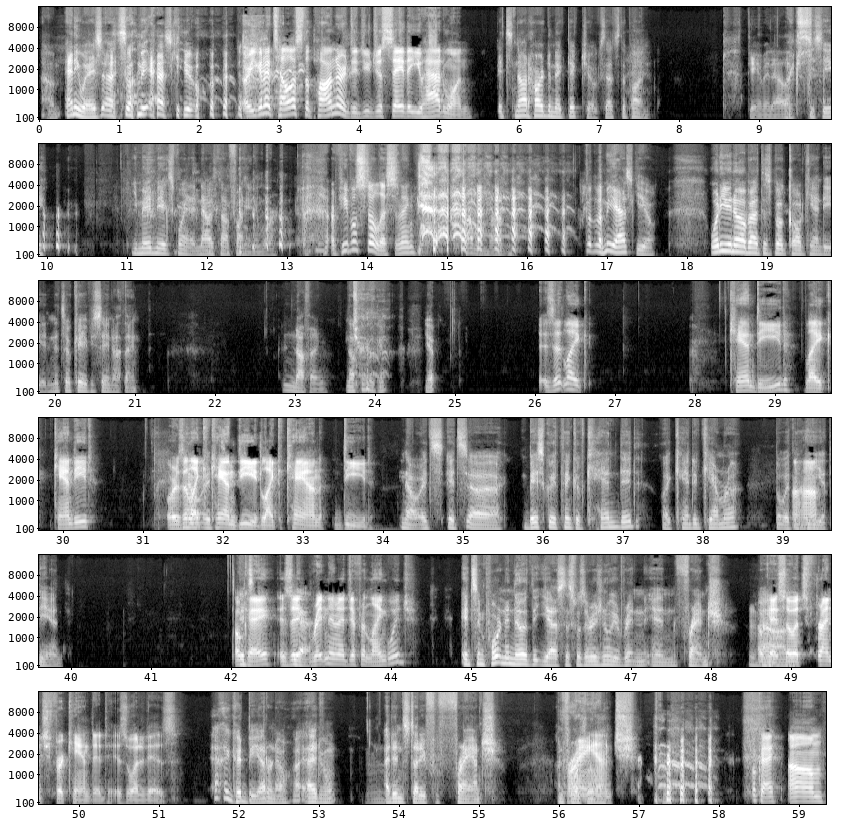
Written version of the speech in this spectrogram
Um, anyways, uh, so let me ask you. Are you going to tell us the pun, or did you just say that you had one? it's not hard to make dick jokes. That's the pun. Damn it, Alex. You see, you made me explain it. Now it's not funny anymore. Are people still listening? Probably not. but let me ask you, what do you know about this book called Candide? And it's okay if you say nothing. Nothing. Nothing. Okay. Yep. Is it like Candide, like Candide, or is it No, like it's- Candide, like can deed? No, it's it's uh basically think of candid, like candid camera, but with an Uh-huh. e at the end. It's- Okay, is it yeah. written in a different language? It's important to note that yes, this was originally written in French. Okay, so Um, it's French for candid, is what it is. It could be. I don't know. I, I don't. Mm. I didn't study for French. Unfortunately. French. Okay. Um,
